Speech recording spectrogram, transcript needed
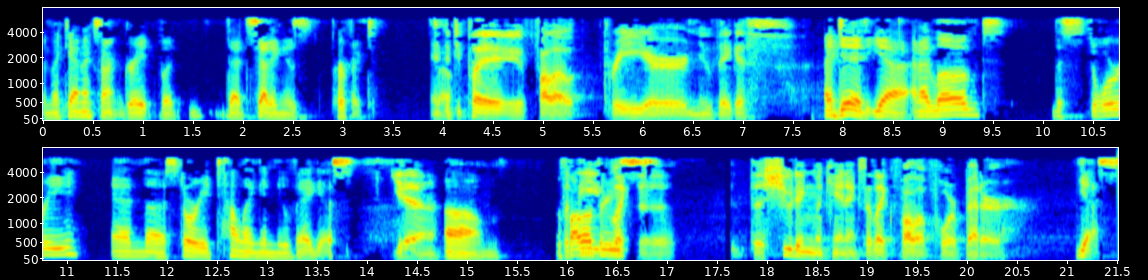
the mechanics aren't great, but that setting is perfect. And So. did you play Fallout 3 or New Vegas? I did, yeah, and I loved the story and the storytelling in New Vegas. Yeah. Um, But Fallout the, 3 like the the shooting mechanics, I like Fallout 4 better. yes,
